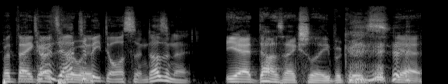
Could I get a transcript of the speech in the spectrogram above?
But they It go turns out to it. be Dawson, doesn't it? Yeah, it does actually because yeah,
